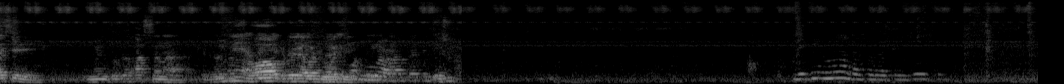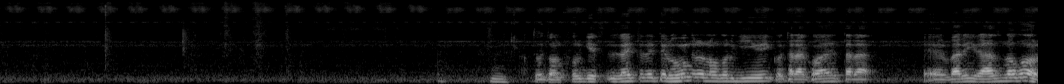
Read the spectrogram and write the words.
পাইছে? মেন তো হাসছে না। সব ঢুকে আবার ঢুকেছে দেখি উনাটা সরাতেন যেহেতু তো ধনপুর গেছে যাইতে যাইতে রবীন্দ্রনগর গিয়ে ওই তারা কয় তারা এর বাড়ি রাজনগর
